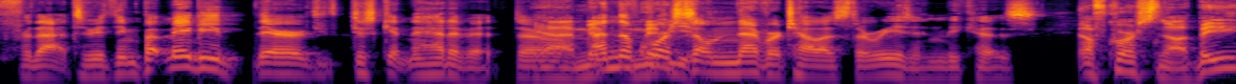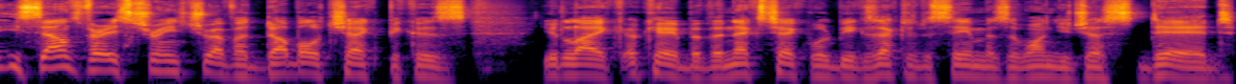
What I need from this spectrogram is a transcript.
for that to be a thing. But maybe they're just getting ahead of it. So. Yeah, may- and of course maybe- they'll never tell us the reason because Of course not. But it sounds very strange to have a double check because you're like, okay, but the next check will be exactly the same as the one you just did.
